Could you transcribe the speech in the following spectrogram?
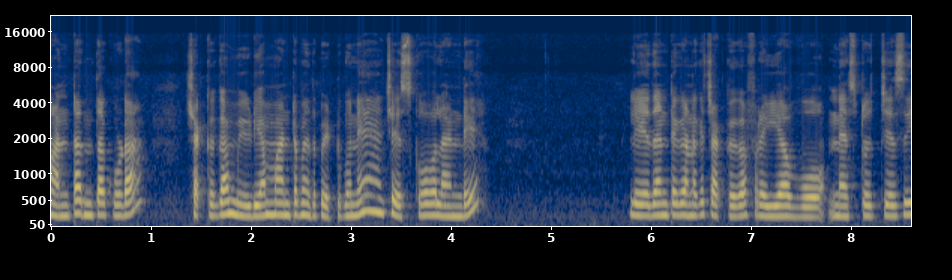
మంట అంతా కూడా చక్కగా మీడియం మంట మీద పెట్టుకునే చేసుకోవాలండి. లేదంటే కనుక చక్కగా ఫ్రై అవ్వు నెక్స్ట్ వచ్చేసి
